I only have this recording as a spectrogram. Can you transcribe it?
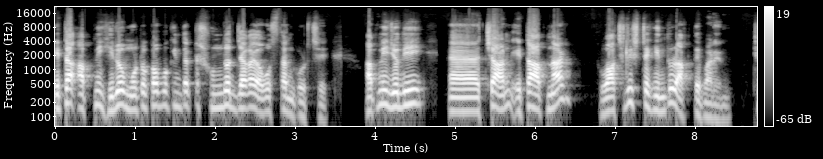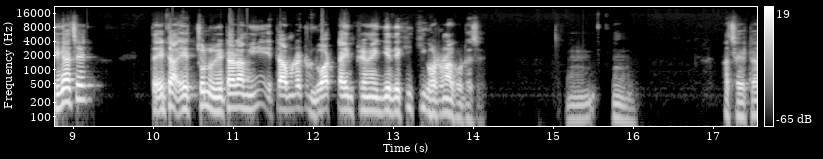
এটা আপনি হিরো মোটোকপও কিন্তু একটা সুন্দর জায়গায় অবস্থান করছে। আপনি যদি চান এটা আপনার ওয়াচ লিস্টে কিন্তু রাখতে পারেন। ঠিক আছে? তা এটা এর চলুন এটার আমি, এটা আমরা একটু লোয়ার টাইম ফ্রেমে গিয়ে দেখি কি ঘটনা ঘটেছে। আচ্ছা এটা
